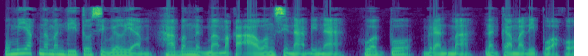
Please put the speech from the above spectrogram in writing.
Umiyak naman dito si William habang nagmamakaawang sinabi na, huwag po, Grandma, nagkamali po ako.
